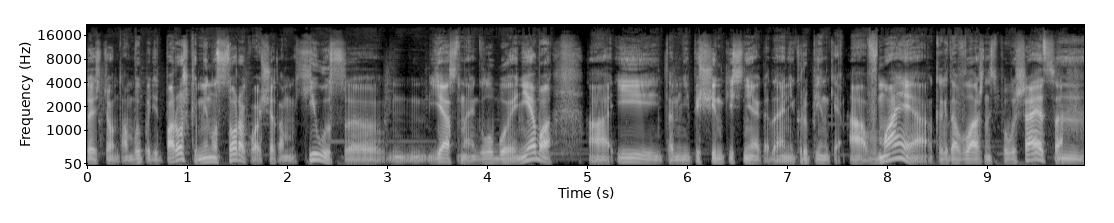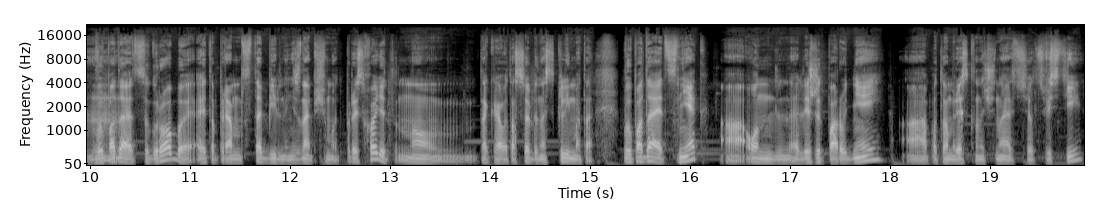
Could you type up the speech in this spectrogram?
то есть он там выпадет порошка, минус 40 вообще там хиус, э, ясное голубое небо а, и там не песчинки снега, да, не крупинки. А в мае, когда влажность повышается, mm-hmm. выпадают сугробы, это прям стабильно, не знаю, почему это происходит, но такая вот особенность климата. Выпадает снег, а он лежит пару дней, а потом резко начинает все цвести,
